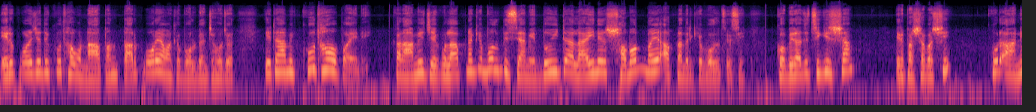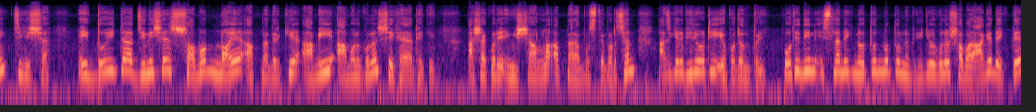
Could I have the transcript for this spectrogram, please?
এরপরে যদি কোথাও না পান, তারপরে আমাকে বলবেন যে, হুজুর, এটা আমি কোথাও পাইনি। কারণ আমি যেগুলো আপনাকে বলতেছি, আমি দুইটা লাইনের সমন্বয়ে আপনাদেরকে বলতেছি। কবিরাজি চিকিৎসা, এর পাশাপাশি কোরআনি চিকিৎসা। এই দুইটা জিনিসের সমন্বয়ে আপনাদেরকে আমি আমলগুলো শেখাইয়া থাকি। আশা করি ইনশাআল্লাহ আপনারা বুঝতে পারছেন। আজকের ভিডিওটি এ পর্যন্তই। প্রতিদিন ইসলামিক নতুন নতুন ভিডিওগুলো সবার আগে দেখতে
